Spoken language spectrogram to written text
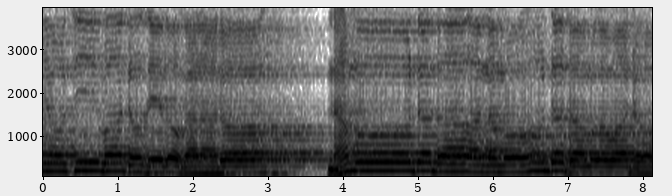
မျိုးစီဝါတောစေသောကာရတောနမောတတနမောတတဗဂဝတော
